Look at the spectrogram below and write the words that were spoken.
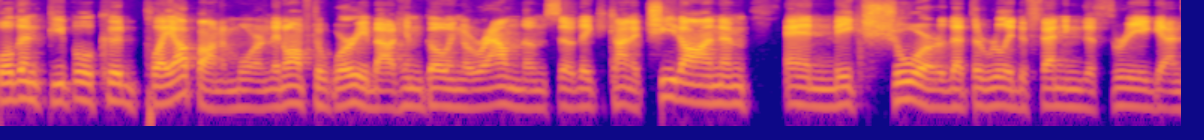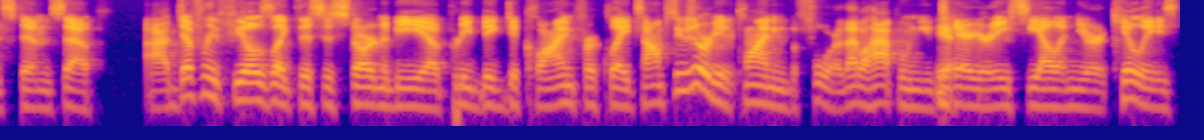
well, then people could play up on him more and they don't have to worry about him going around them. So they can kind of cheat on him and make sure that they're really defending the three against him. So uh, definitely feels like this is starting to be a pretty big decline for Klay Thompson. He was already declining before. That'll happen when you yeah. tear your ACL and your Achilles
